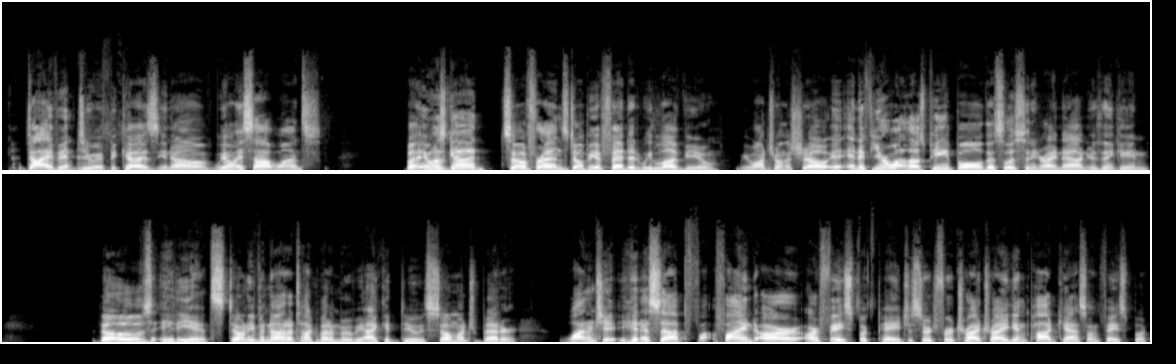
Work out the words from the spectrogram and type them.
dive into it because you know we only saw it once but it was good. So friends don't be offended. We love you. We want you on the show. And if you're one of those people that's listening right now and you're thinking those idiots don't even know how to talk about a movie. I could do so much better. Why don't you hit us up f- find our our facebook page. Just search for a try try again podcast on facebook.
